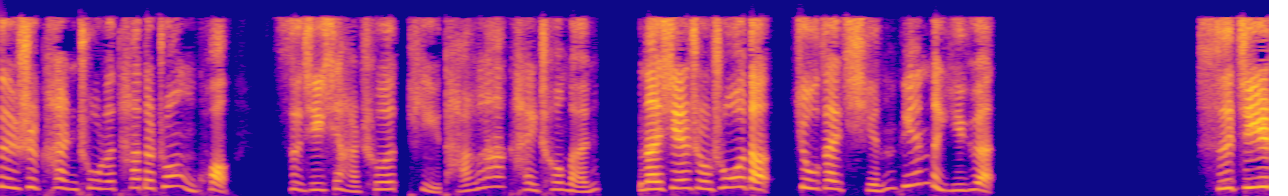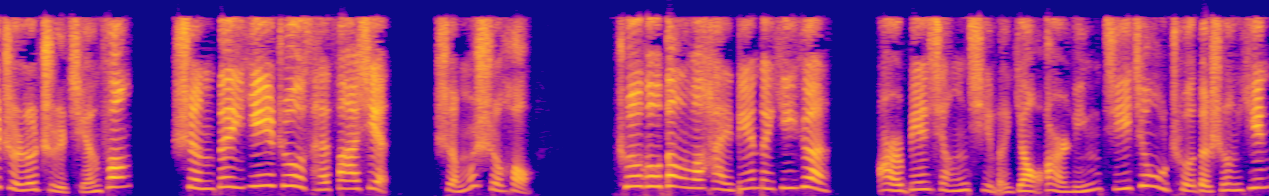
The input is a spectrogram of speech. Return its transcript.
似是看出了他的状况，司机下车替他拉开车门。那先生说的就在前边的医院。司机指了指前方，沈贝依这才发现，什么时候车都到了海边的医院，耳边响起了幺二零急救车的声音。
